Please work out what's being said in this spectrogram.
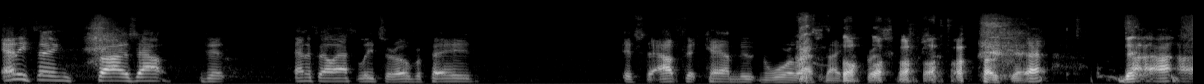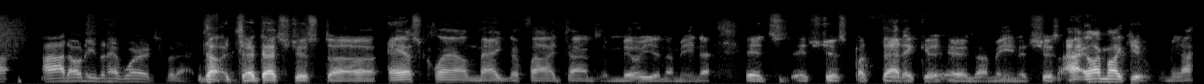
anything tries out that NFL athletes are overpaid, it's the outfit Cam Newton wore last night press post game. I, I, I, don't even have words for that. No, that's just uh, ass clown magnified times a million. I mean, it's it's just pathetic, and I mean, it's just I, I'm like you. I mean, I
